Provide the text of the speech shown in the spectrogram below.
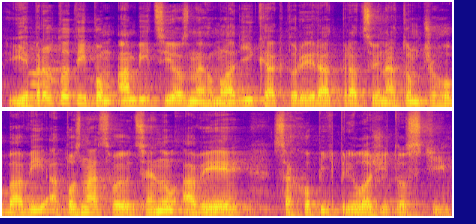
je prototypom ambiciozného mladíka, ktorý rád pracuje na tom, čo ho baví a pozná svoju cenu a vie sa chopiť príležitosti.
